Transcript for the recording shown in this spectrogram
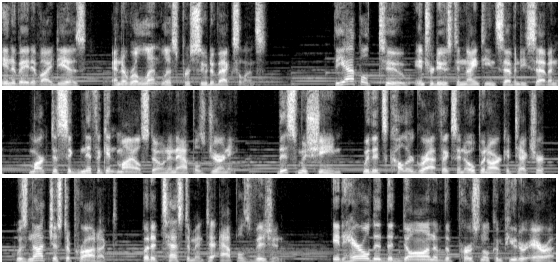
innovative ideas, and a relentless pursuit of excellence. The Apple II, introduced in 1977, marked a significant milestone in Apple's journey. This machine, with its color graphics and open architecture, was not just a product, but a testament to Apple's vision. It heralded the dawn of the personal computer era,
